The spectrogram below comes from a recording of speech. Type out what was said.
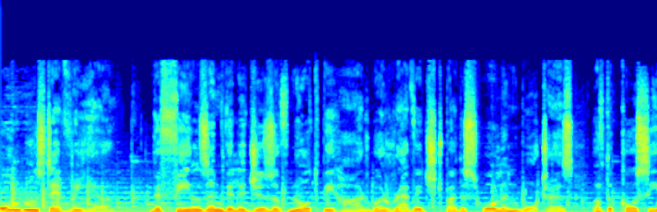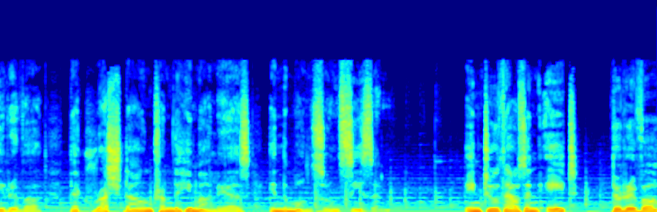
Almost every year, the fields and villages of North Bihar were ravaged by the swollen waters of the Kosi River that rush down from the Himalayas in the monsoon season. In 2008, the river,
